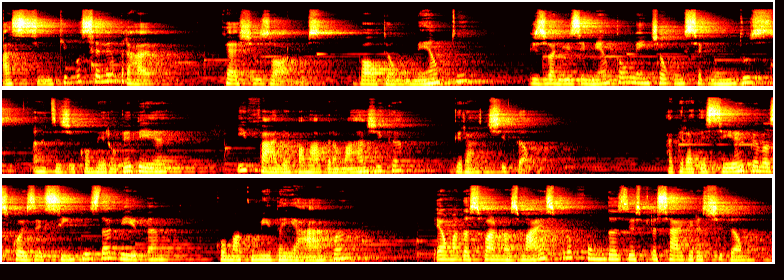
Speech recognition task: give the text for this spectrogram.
Assim que você lembrar, feche os olhos, volte ao momento, visualize mentalmente alguns segundos antes de comer ou beber e fale a palavra mágica gratidão. Agradecer pelas coisas simples da vida, como a comida e a água, é uma das formas mais profundas de expressar gratidão.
